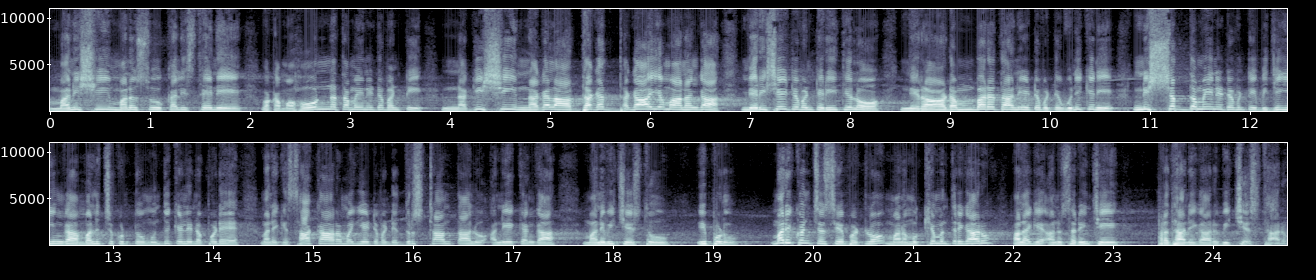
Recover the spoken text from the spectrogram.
మనిషి మనసు కలిస్తేనే ఒక మహోన్నతమైనటువంటి నగిషి నగల ధగద్ధగాయమానంగా మెరిసేటువంటి రీతిలో నిరాడంబరత అనేటువంటి ఉనికిని నిశ్శబ్దమైనటువంటి విజయంగా మలుచుకుంటూ ముందుకెళ్ళినప్పుడే మనకి సాకారమయ్యేటువంటి దృష్టాంతాలు అనేకంగా మనవి చేస్తూ ఇప్పుడు మరికొంచెం సేపట్లో మన ముఖ్యమంత్రి గారు అలాగే అనుసరించి ప్రధాని గారు విచ్చేస్తారు.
